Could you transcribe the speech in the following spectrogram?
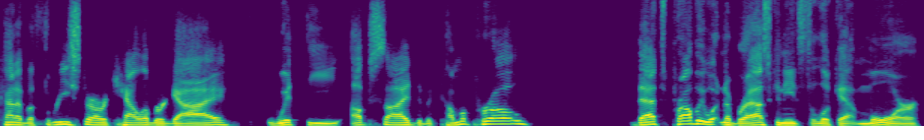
kind of a three star caliber guy with the upside to become a pro, that's probably what Nebraska needs to look at more.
